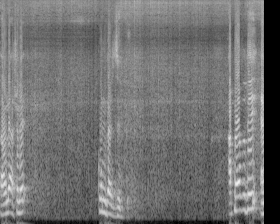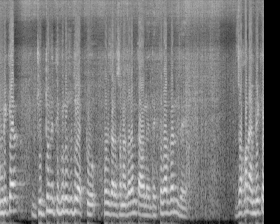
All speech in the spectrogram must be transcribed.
তাহলে আসলে কোন দেশ জিতবে? আপনারা যদি আমেরিকার যুদ্ধনীতিগুলো যদি একটু পর্যালোচনা করেন, তাহলে দেখতে পারবেন যে, যখন আমেরিকা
